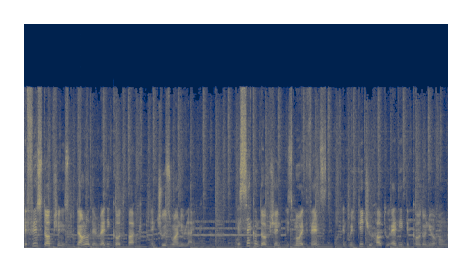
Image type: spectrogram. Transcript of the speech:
The first option is to download a ready code pack and choose one you like. The second option is more advanced and will teach you how to edit the code on your own.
